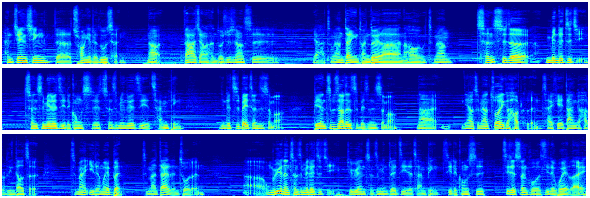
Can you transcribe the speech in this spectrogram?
很艰辛的创业的路程。那大家讲了很多，就像是呀，怎么样带领团队啦，然后怎么样诚实的面对自己。诚实面对自己的公司，诚实面对自己的产品，你的指北针是什么？别人知不知道这个指北针是什么？那你要怎么样做一个好的人，才可以当一个好的领导者？怎么样以人为本？怎么样带人做人？啊、我们越能诚实面对自己，就越能诚实面对自己的产品、自己的公司、自己的生活、自己的未来，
